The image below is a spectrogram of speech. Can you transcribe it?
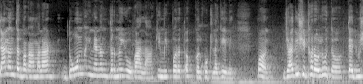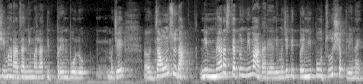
त्यानंतर बघा मला दोन महिन्यानंतरनं योग आला की मी परत अक्कलकोटला गेले. पण ज्या दिवशी ठरवलं होतं त्या दिवशी महाराजांनी मला तिथपर्यंत बोलव म्हणजे जाऊनसुद्धा जाऊन सुद्धा निम्म्या रस्त्यातून मी माघारी आली म्हणजे तिथपर्यंत मी पोहोचू शकले नाही.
